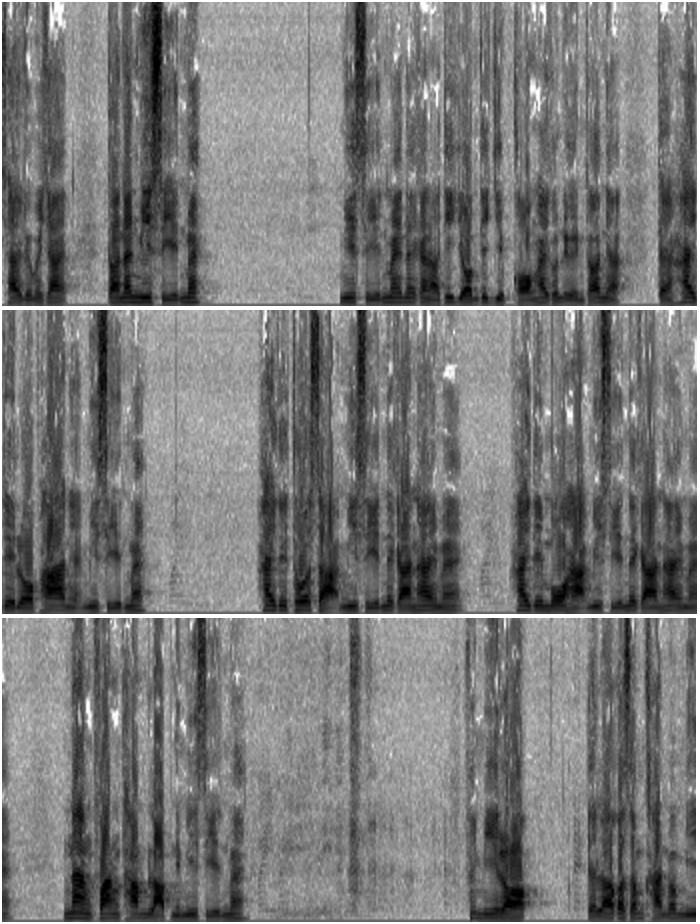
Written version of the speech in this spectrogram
ใช่หรือไม่ใช่ ตอนนั้นมีศีลไหมมีศีลไหมในขณะที่ยอมจะหยิบของให้คนอื่นเขาเนี่ย แต่ให้ด้วยโลภะเนี่ยมีศีลไหมให้ด้วยโทสะมีศีลในการให้ไหมให้ด้วยโมหะมีศีลในการให้ไหมนั่งฟังทำหลับเนี่ยมีศีลไหมไม่มีหรอก แต่เราก็สำคัญว่ามี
